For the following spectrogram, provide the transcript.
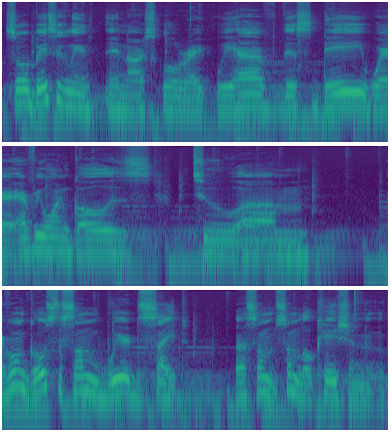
So basically, in, in our school, right, we have this day where everyone goes to, um, everyone goes to some weird site, uh, some some location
